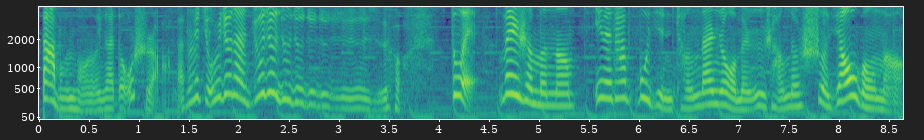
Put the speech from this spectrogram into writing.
大部分朋友应该都是啊，百分之九十九点九九九九九九九九九。对，为什么呢？因为它不仅承担着我们日常的社交功能，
